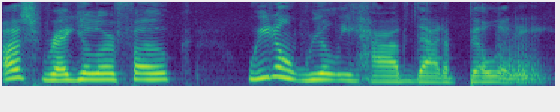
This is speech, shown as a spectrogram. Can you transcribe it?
us regular folk, we don't really have that ability.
